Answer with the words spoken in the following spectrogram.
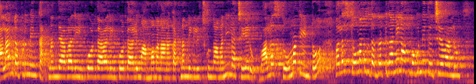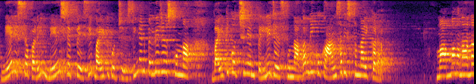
అలాంటప్పుడు మేము కట్నం తేవాలి ఇంకోటి తేవాలి ఇంకోటి తేవాలి మా అమ్మ మా నాన్న కట్నం మిగిలించుకుందామని ఇలా చేయరు. వాళ్ళ స్తోమత ఏంటో వాళ్ళ స్తోమతకు తగ్గట్టుగానే నాకు మొగుడిని తెచ్చేవాళ్ళు. నేను ఇష్టపడి నేను స్టెప్ వేసి బయటకు వచ్చేసి నేను పెళ్ళి చేసుకున్నా. బయటకు వచ్చి నేను పెళ్ళి చేసుకున్నాక మీకు ఒక ఆన్సర్ ఇస్తున్నా ఇక్కడ. మా అమ్మ మా నాన్న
